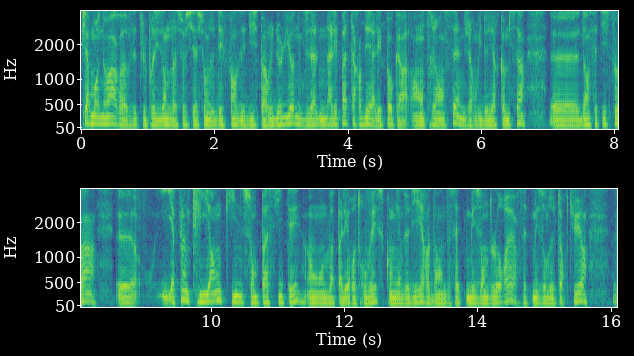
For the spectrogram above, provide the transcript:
Pierre Monoir, vous êtes le président de l'association de défense des disparus de Lyon. Vous n'allez pas tarder à l'époque à entrer en scène, j'ai envie de dire comme ça, euh, dans cette histoire. Euh, il y a plein de clients qui ne sont pas cités. On ne va pas les retrouver, ce qu'on vient de dire, dans, cette maison de l'horreur, cette maison de torture. Euh,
